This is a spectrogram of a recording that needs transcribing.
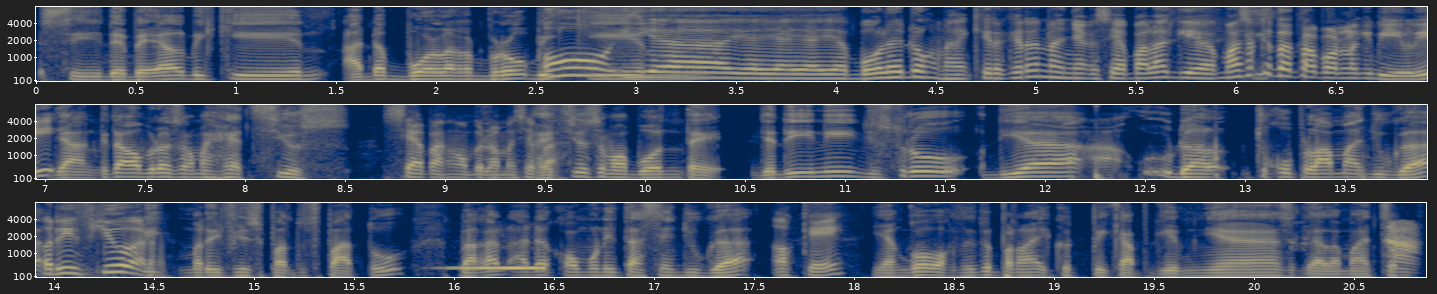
si DBL bikin, ada Bowler Bro bikin. Oh iya, iya, iya, iya, iya, boleh dong. Nah, kira-kira nanya ke siapa lagi ya? Masa kita telepon lagi Billy? Yang kita ngobrol sama Headshoes. Siapa ngobrol sama siapa? Headshoes sama Bonte. Jadi ini justru dia uh, udah cukup lama juga Reviewer. di- mereview sepatu-sepatu. Bahkan ada komunitasnya juga. Oke. Yang gue waktu itu pernah ikut pick up gamenya segala macam. Ah,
